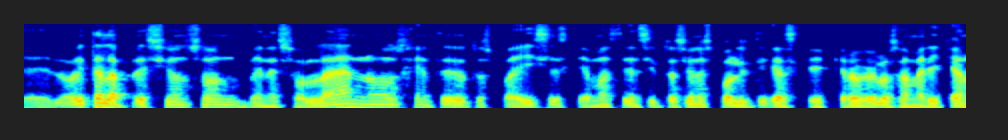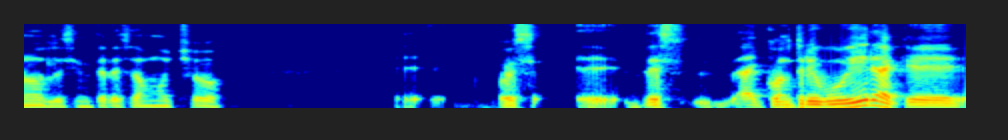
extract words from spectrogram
eh, ahorita la presión son venezolanos, gente de otros países que además tienen situaciones políticas que creo que a los americanos les interesa mucho, eh, pues, eh, contribuir a que,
